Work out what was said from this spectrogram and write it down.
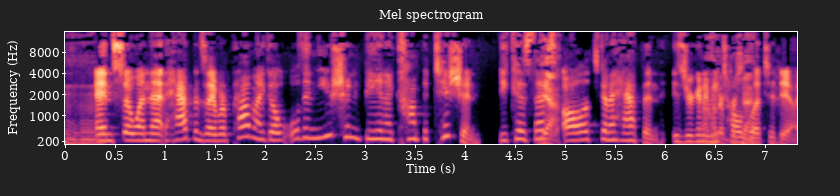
Mhm. And so when that happens, I have a problem. I go, well, then you shouldn't be in a competition because that's Yeah. all it's going to happen is you're going to be told what to do.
